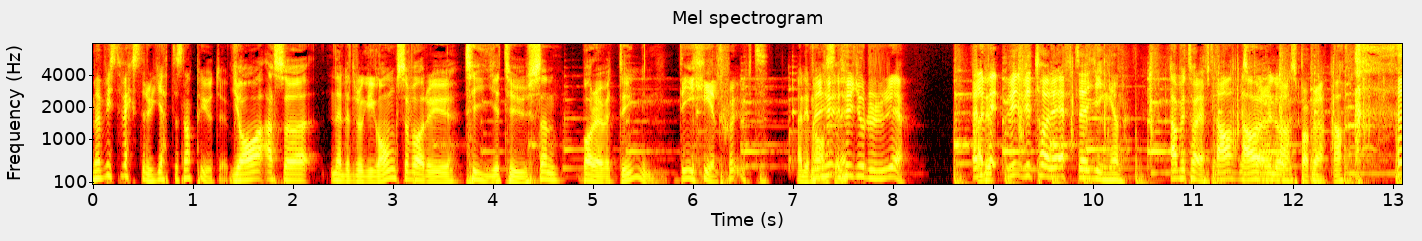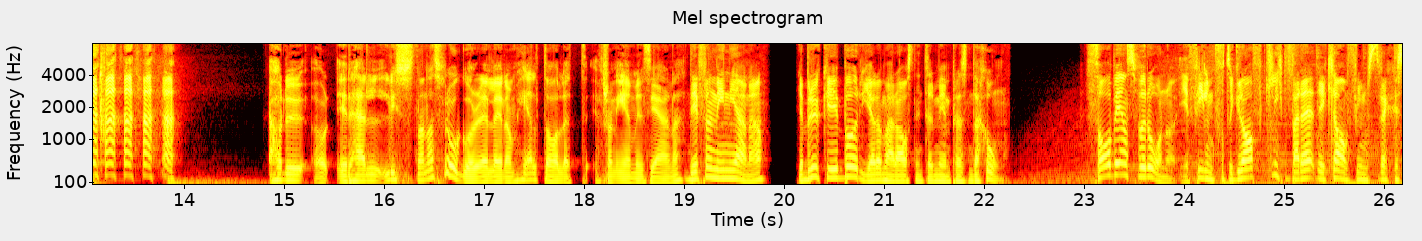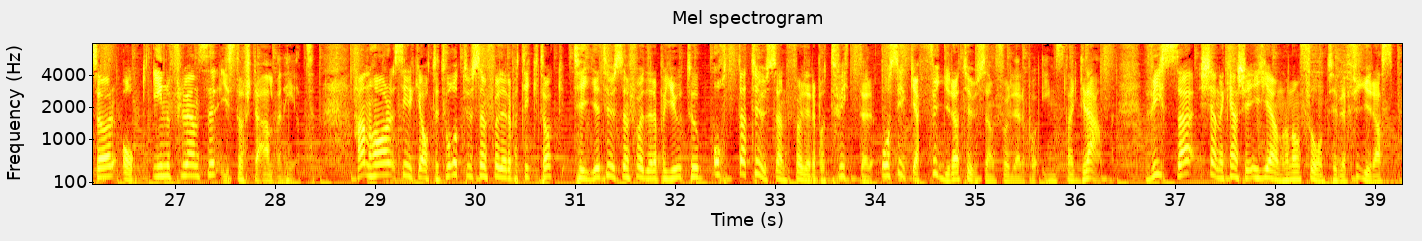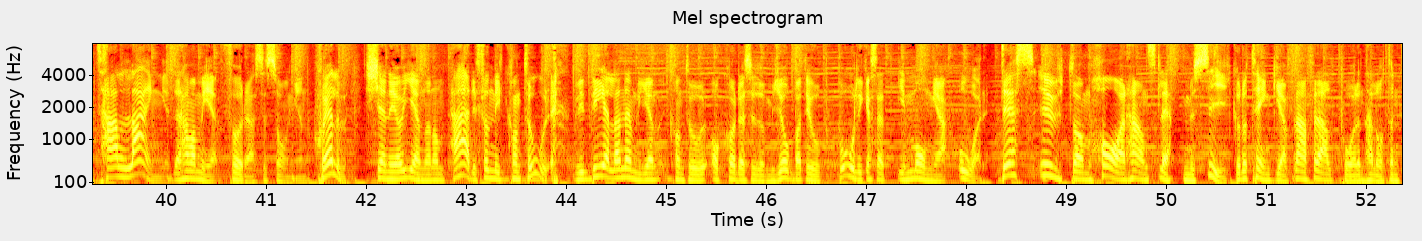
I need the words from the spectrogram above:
Men visst växte du jättesnabbt på YouTube? Ja, alltså när det drog igång så var det ju 10 000 bara över ett dygn. Det är helt sjukt. Ja, det är Men hur, vansinnigt. hur gjorde du det? Eller det- vi, vi, tar det efter gingen. Ja, vi tar det efter. Ja, vi sparar det. Ja, spara på det. Ja. Har du, har- är det här lyssnarnas frågor eller är de helt och hållet från Emils hjärna? Det är från min hjärna. Jag brukar ju börja de här avsnitten med en presentation. Fabian Sporono är filmfotograf, klippare, reklamfilmsregissör och influencer i största allmänhet. Han har cirka 82 000 följare på TikTok, 10 000 följare på YouTube, 8 000 följare på Twitter och cirka 4 000 följare på Instagram. Vissa känner kanske igen honom från TV4s Talang, där han var med förra säsongen. Själv känner jag igen honom härifrån mitt kontor. Vi delar nämligen kontor och har dessutom jobbat ihop på olika sätt i många år. Dessutom har han släppt musik och då tänker jag framförallt på den här låten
